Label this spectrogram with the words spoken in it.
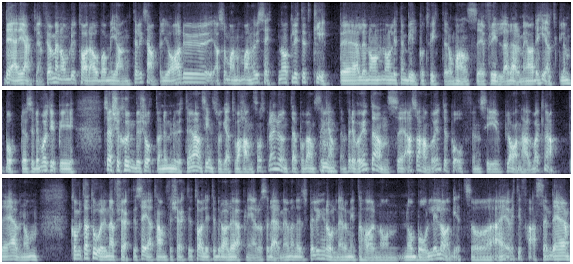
där egentligen. För jag menar om du tar Aubameyang till exempel. Jag hade ju, alltså man, man har ju sett något litet klipp eh, eller någon, någon liten bild på Twitter om hans eh, frilla där. Men jag hade helt glömt bort det. Så det var typ i 27-28 minuten jag ens insåg att det var han som sprang runt där på vänsterkanten. Mm. För det var ju inte ens, eh, alltså han var ju inte på offensiv planhalva knappt. Även om kommentatorerna försökte säga att han försökte ta lite bra löpningar och sådär. Men det spelar ingen roll när de inte har någon, någon boll i laget. Så nej, jag vet inte fasen. Det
